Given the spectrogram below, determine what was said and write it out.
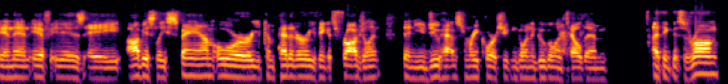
And then if it is a obviously spam or your competitor, you think it's fraudulent, then you do have some recourse. You can go into Google and tell them, I think this is wrong.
